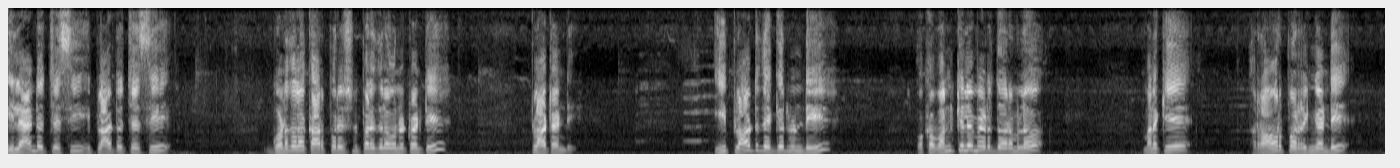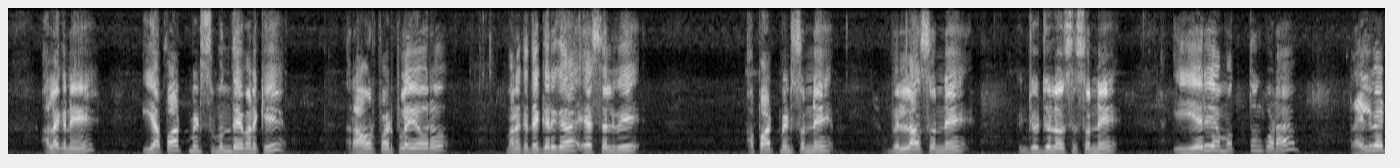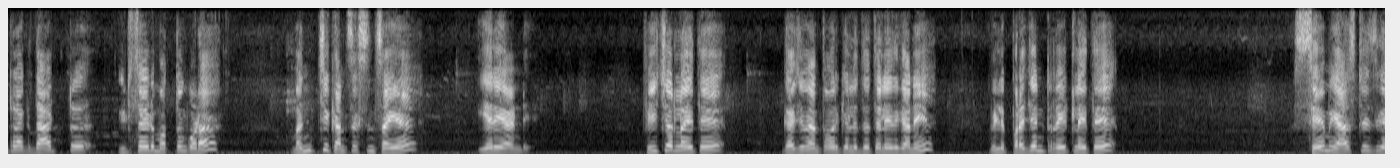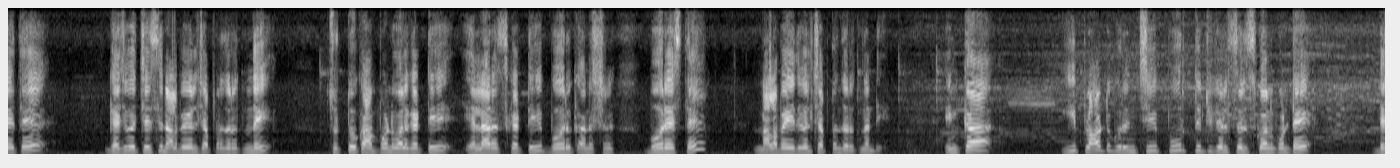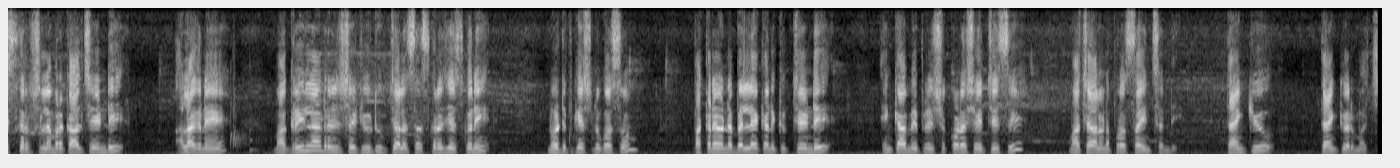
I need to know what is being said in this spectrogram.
ఈ ల్యాండ్ వచ్చేసి ఈ ప్లాట్ వచ్చేసి గుణదల కార్పొరేషన్ పరిధిలో ఉన్నటువంటి ప్లాట్ అండి. ఈ ప్లాట్ దగ్గర నుండి ఒక వన్ కిలోమీటర్ దూరంలో మనకి రావర్పాడు రింగ్ అండి. అలాగనే ఈ అపార్ట్మెంట్స్ ముందే మనకి రావర్పాడు ఫ్లైఓవర్ మనకు దగ్గరగా ఎస్ఎల్వి అపార్ట్మెంట్స్ ఉన్నాయి విల్లాస్ ఉన్నాయి ఇండివిజువల్ హౌసెస్ ఉన్నాయి. ఈ ఏరియా మొత్తం కూడా రైల్వే ట్రాక్ దాట్ ఇటు సైడ్ మొత్తం కూడా మంచి కన్స్ట్రక్షన్స్ అయ్యే ఏరియా అండి. ఫ్యూచర్లో అయితే గజం ఎంతవరకు వెళ్ళిద్దో తెలియదు కానీ వీళ్ళు ప్రజెంట్ రేట్లు అయితే సేమ్ యాస్టేజ్గా అయితే గజం వచ్చేసి నలభై వేలు చెప్పడం జరుగుతుంది. చుట్టూ కాంపౌండ్ వాళ్ళు కట్టి ఎల్ఆర్ఎస్ కట్టి బోరు కనెక్షన్ బోరేస్తే నలభై ఐదు వేలు చెప్పడం జరుగుతుందండి. ఇంకా ఈ ప్లాట్ గురించి పూర్తి డీటెయిల్స్ తెలుసుకోవాలనుకుంటే డిస్క్రిప్షన్ నెంబర్ కాల్ చేయండి. అలాగనే మా Greenland real estate YouTube channel subscribe చేసుకొని నోటిఫికేషన్ కోసం పక్కనే ఉన్న బెల్ ఐకాన్ క్లిక్ చేయండి. ఇంకా మీ ఫ్రెండ్స్కి కూడా షేర్ చేసి మా ఛానల్ని ప్రోత్సహించండి. Thank you. Thank you very much.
